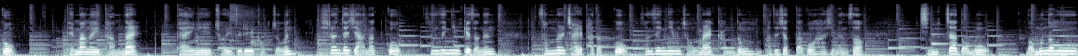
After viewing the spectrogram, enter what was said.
그리고 대망의 다음날 다행히 저희들의 걱정은 실현되지 않았고 선생님께서는 선물 잘 받았고 선생님 정말 감동 받으셨다고 하시면서 진짜 너무 너무너무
